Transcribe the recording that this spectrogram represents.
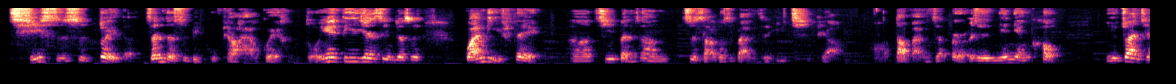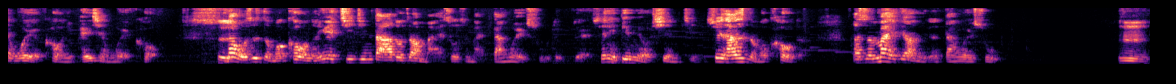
其实是对的，真的是比股票还要贵很多。因为第一件事情就是管理费，呃，基本上至少都是百分之一起跳，哦，到百分之二，而且是年年扣。你赚钱我也扣，你赔钱我也扣。是那我是怎么扣呢？因为基金大家都知道买的时候是买单位数，对不对？所以你并没有现金，所以它是怎么扣的？它是卖掉你的单位数，嗯，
